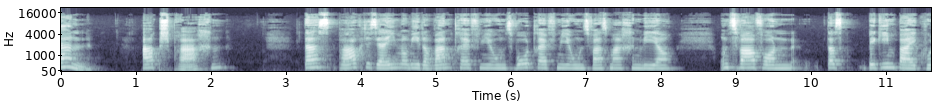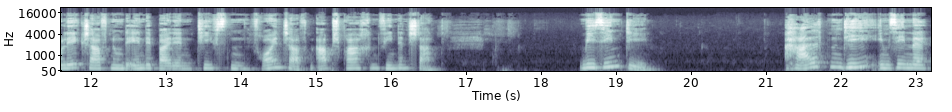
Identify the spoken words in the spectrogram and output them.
Dann Absprachen. Das braucht es ja immer wieder. Wann treffen wir uns? Wo treffen wir uns? Was machen wir? Und zwar von das beginnt bei Kollegschaften und endet bei den tiefsten Freundschaften. Absprachen finden statt. Wie sind die? Halten die im Sinne,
